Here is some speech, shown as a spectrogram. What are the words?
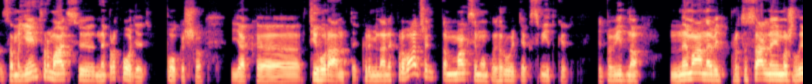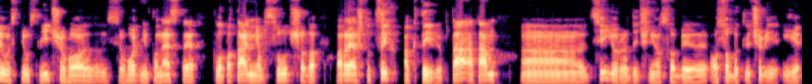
за моєю інформацією, не проходять поки що як е, фігуранти кримінальних проваджень, там максимум фігурують як свідки. Відповідно, нема навіть процесуальної можливості у слідчого сьогодні понести клопотання в суд щодо арешту цих активів. Та? А там е, ці юридичні особи, особи ключові. І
